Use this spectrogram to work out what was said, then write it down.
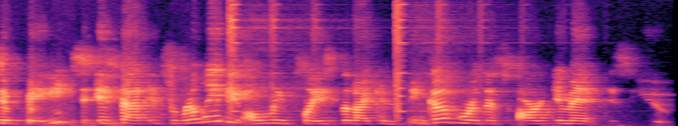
debate, is that it's really the only place that I can think of where this argument is used.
